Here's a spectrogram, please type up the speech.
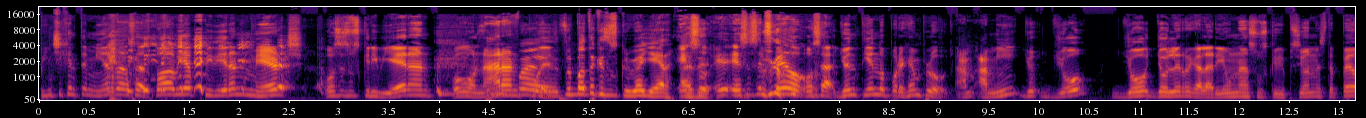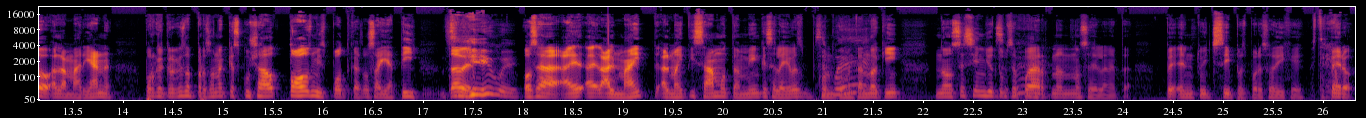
Pinche gente mierda. O sea, todavía pidieran merch o se suscribieran o donaran, Sí, pues. Es un vato que suscribió ayer. Eso, e- ese es el pedo. O sea, yo entiendo, por ejemplo, a, a mí, yo, yo, yo, yo le regalaría una suscripción a este pedo a la Mariana. porque creo que es la persona que ha escuchado todos mis podcasts, o sea, y a ti, ¿sabes? Sí, güey. O sea, a- a- al Might, al Mighty Samo también, que se la llevas Se comentando aquí. No sé si en YouTube se, Se puede, dar, no, no sé, la neta. En Twitch sí, pues por eso dije. Pero,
